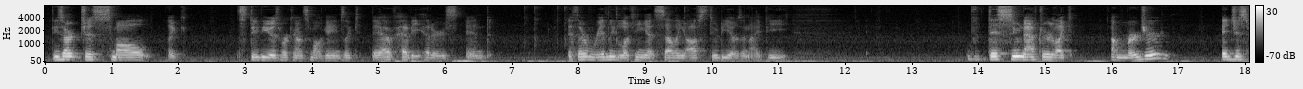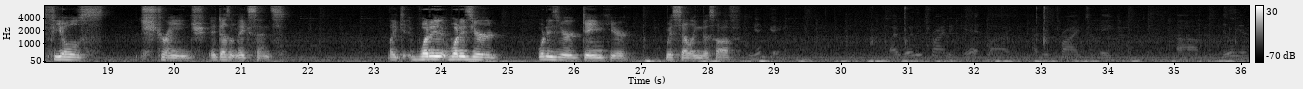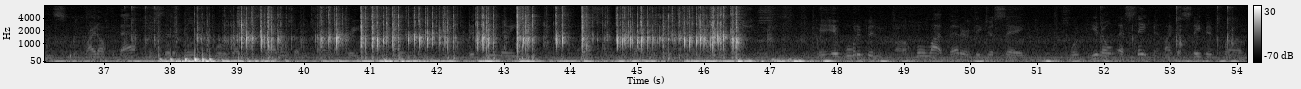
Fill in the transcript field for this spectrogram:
these aren't just small like studios working on small games. Like they have heavy hitters, and if they're really looking at selling off studios and IP, this soon after like a merger, it just feels strange. It doesn't make sense. Like what is what is your what is your game here with selling this off? the end game. Like, what are they trying to get? Like, are they trying to make um, millions right off the bat instead of building what was already established? Are they trying to create? There's too many questions. Right? It, it would have been a whole lot better if they just say, we're, you know, a statement like a statement from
